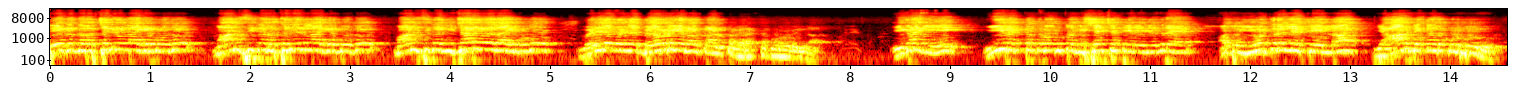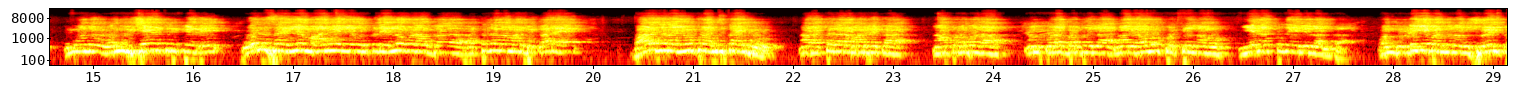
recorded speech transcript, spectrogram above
ದೇಹದ ರಚನೆಗಳಾಗಿರ್ಬೋದು, ಮಾನಸಿಕ ರಚನೆಗಳಾಗಿರ್ಬೋದು, ಮಾನಸಿಕ ವಿಚಾರಗಳಲ್ಲಾಗಿರ್ಬೋದು ಒಳ್ಳೆ ಒಳ್ಳೆ ಬೆಳವಣಿಗೆಗಳು ಕಾಣ್ತವೆ ರಕ್ತ ಕೊಡುವುದರಿಂದ. ಹೀಗಾಗಿ ಈ ರಕ್ತ ಕೊಡುವಂತ ವಿಶೇಷತೆ ಏನಿದೆ ಅಂದ್ರೆ, ಅದು ಯುವಕರಲ್ಲಿ ಅಷ್ಟೇ ಇಲ್ಲ, ಯಾರು ಬೇಕಾದ್ರೂ ಕೊಡ್ಬೋದು. ನಿಮ್ಗೊಂದು ಒಂದು ವಿಷಯ ಅಂತ ಕೇಳಿ ಒಂದು ಸಲ ಇಲ್ಲೇ ಮಾನವಿಯಲ್ಲಿ ಒಂದ್ ಕಡೆ ಎಲ್ಲೋ ರಕ್ತದಾನ ಮಾಡ್ಬೇಕಾದ್ರೆ ಬಹಳ ಜನ ಯುವಕರು ಅಂಜುತ್ತಾ ಇದ್ರು, ನಾ ರಕ್ತದಾನ ಮಾಡ್ಬೇಕಾ? ನಾವು ಕೊಡಬೋದ? ನಮ್ಗೆ ಕೊಡಕ್ ಬರ್ತಿಲ್ಲ ನಾವು ಯಾವಾಗೂ ಕೊಟ್ಟಿಲ್ಲ ನಾವು, ಏನಾಗ್ತದೆ ಏನಿಲ್ಲ ಅಂತ. ಒಂದು ಹುಡುಗಿ ಬಂದು ನನ್ನ ಸ್ಟೂಡೆಂಟ್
